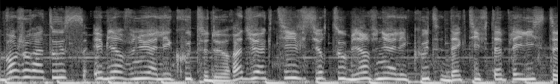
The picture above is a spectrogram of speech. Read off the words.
Bonjour à tous et bienvenue à l'écoute de Radioactive, surtout bienvenue à l'écoute d'Active ta playlist,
